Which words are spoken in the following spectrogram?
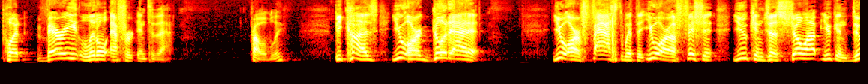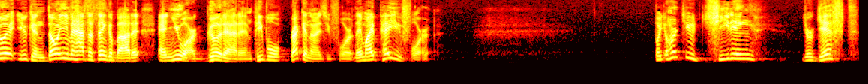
put very little effort into that. Probably. Because you are good at it. You are fast with it. You are efficient. You can just show up. You can do it. You can don't even have to think about it. And you are good at it. And people recognize you for it. They might pay you for it. But aren't you cheating your gift?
